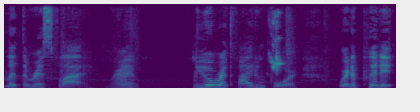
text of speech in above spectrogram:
let the rest fly right? You're worth fighting for. Where to put it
